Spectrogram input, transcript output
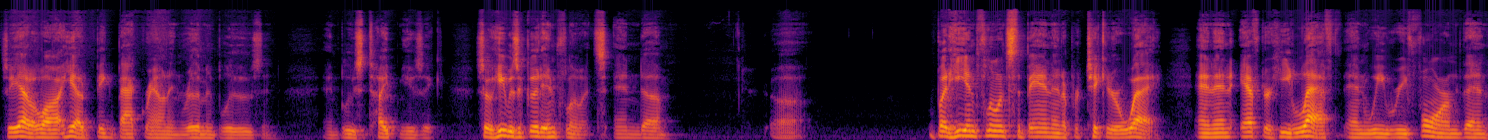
So he had a lot he had a big background in rhythm and blues and, and blues type music. So he was a good influence. And um, uh, but he influenced the band in a particular way and then after he left and we reformed then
